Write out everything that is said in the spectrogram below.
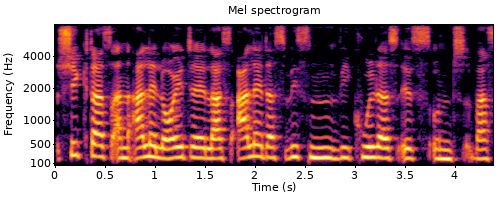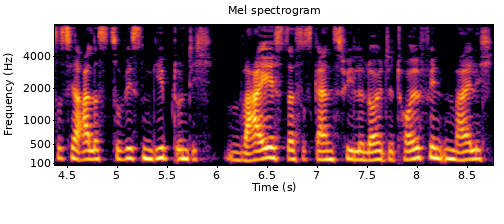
schick das an alle Leute, lass alle das wissen, wie cool das ist und was es ja alles zu wissen gibt. Und ich weiß, dass es ganz viele Leute toll finden, weil ich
